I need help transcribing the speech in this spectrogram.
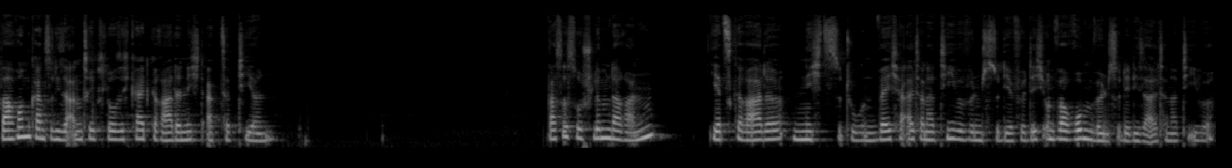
Warum kannst du diese Antriebslosigkeit gerade nicht akzeptieren? Was ist so schlimm daran, jetzt gerade nichts zu tun? Welche Alternative wünschst du dir für dich und warum wünschst du dir diese Alternative?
